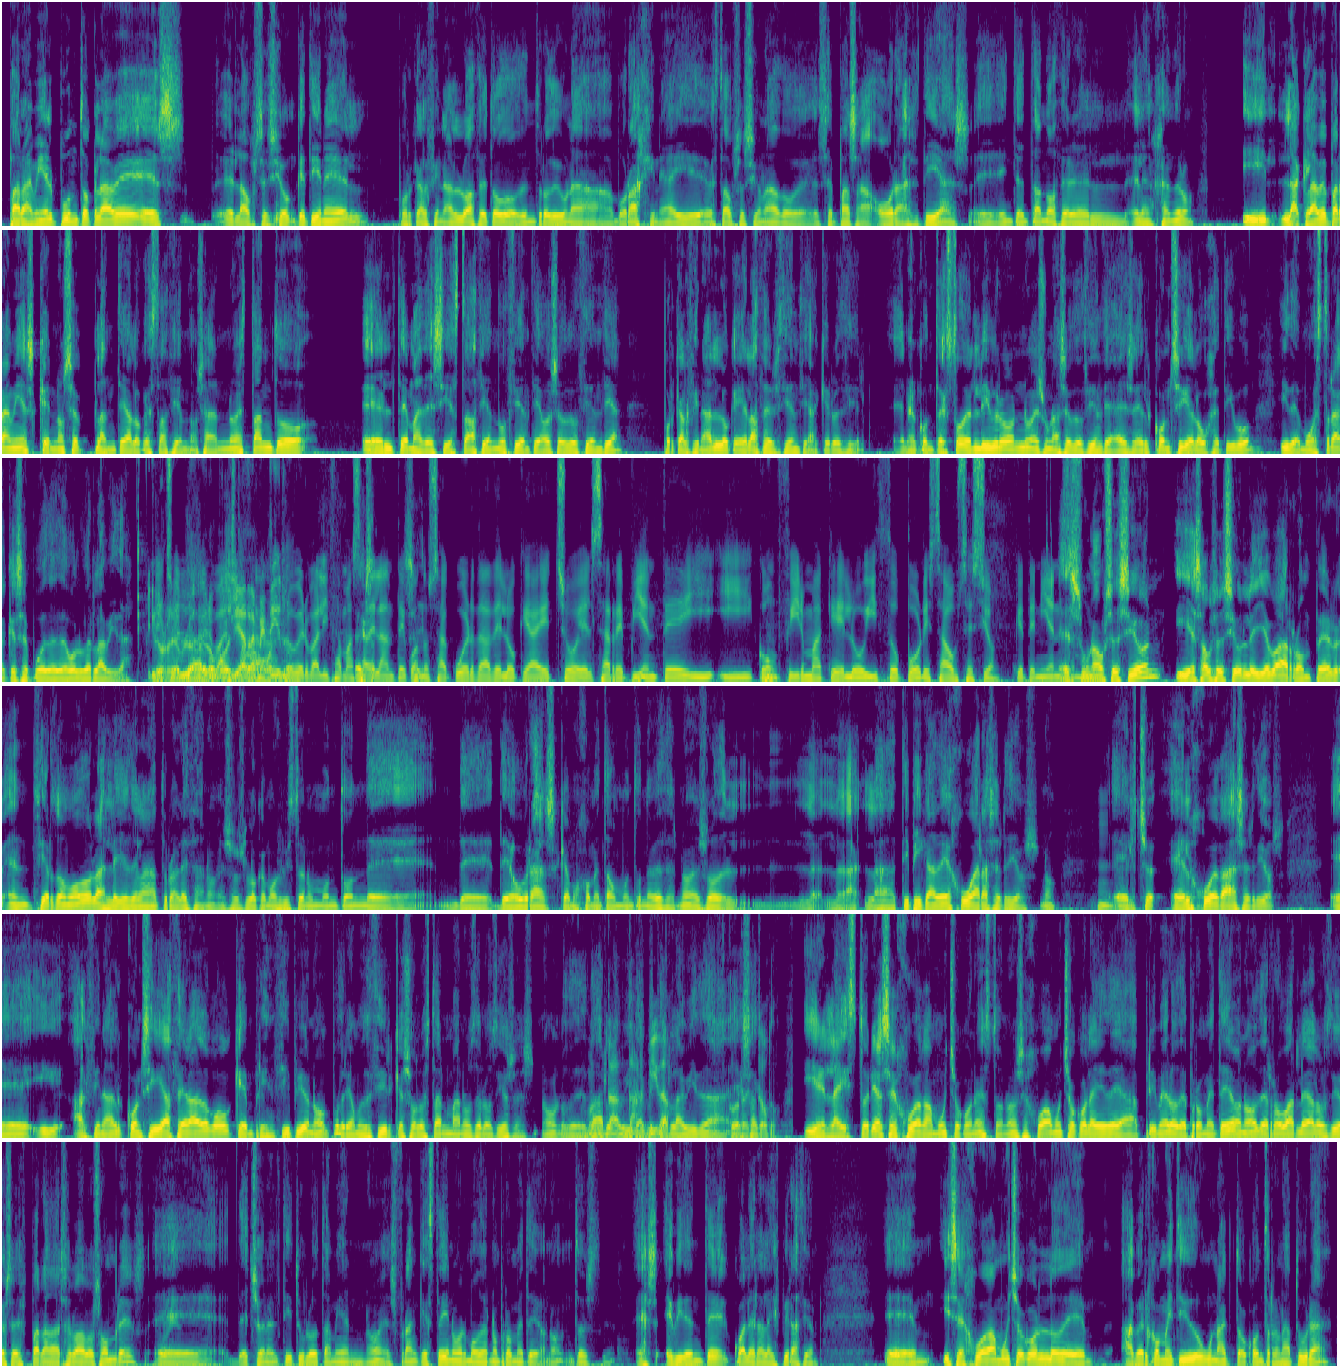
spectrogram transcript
Para mí el punto clave es la obsesión que tiene él, porque al final lo hace todo dentro de una vorágine ahí, está obsesionado, eh, se pasa horas, días eh, intentando hacer el, el engendro. Y la clave para mí es que no se plantea lo que está haciendo. O sea, no es tanto el tema de si está haciendo ciencia o pseudociencia, porque al final lo que él hace es ciencia, quiero decir. En el contexto del libro no es una pseudociencia, es él consigue el objetivo y demuestra que se puede devolver la vida. Y De lo, hecho, lo verbaliza- podría repetir. lo verbaliza más Ex- adelante sí. cuando se acuerda de lo que ha hecho, él se arrepiente y, y confirma que lo hizo por esa obsesión que tenía en ese Es una obsesión y esa obsesión le lleva a romper en cierto modo las leyes de la naturaleza, ¿no? Eso es lo que hemos visto en un montón de, de- de obras que hemos comentado un montón de veces, ¿no? Eso, la, la- la típica de jugar a ser Dios, ¿no? Hmm. Él juega a ser Dios. Eh, y al final consigue hacer algo que en principio, ¿no? Podríamos decir que solo está en manos de los dioses, ¿no? Lo de dar la vida, quitar la vida, exacto. Y en la historia se juega mucho con esto, ¿no? Se juega mucho con la idea, primero, de Prometeo, ¿no? De robarle a los dioses para dárselo a los hombres. Eh, de hecho, en el título también, ¿no? Es Frankenstein o el moderno Prometeo, ¿no? Entonces, es evidente cuál era la inspiración. Eh, y se juega mucho con lo de haber cometido un acto contra natura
